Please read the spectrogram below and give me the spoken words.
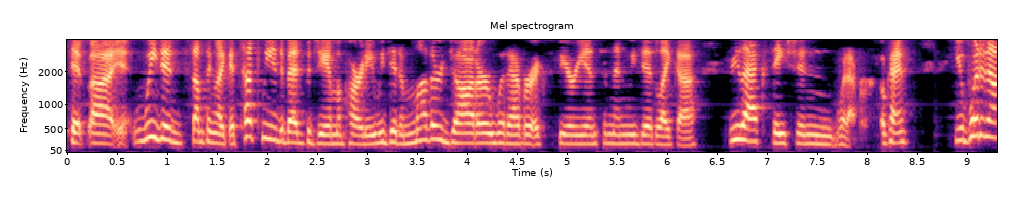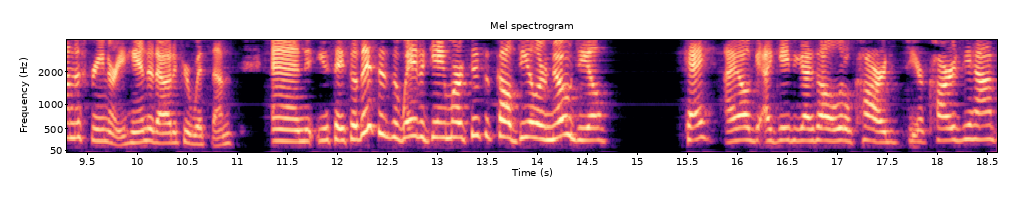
Tip, uh, we did something like a tuck me into bed pajama party. We did a mother daughter whatever experience, and then we did like a relaxation whatever. Okay. You put it on the screen or you hand it out if you're with them and you say, so this is the way the game works. This is called deal or no deal. Okay. I all, I gave you guys all a little card. See your cards you have?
